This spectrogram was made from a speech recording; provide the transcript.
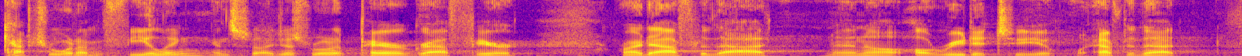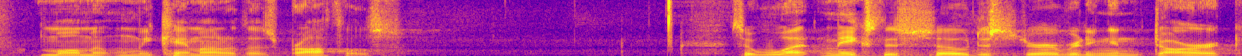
capture what I'm feeling. And so I just wrote a paragraph here right after that, and I'll, I'll read it to you after that moment when we came out of those brothels. So, what makes this so disturbing and dark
